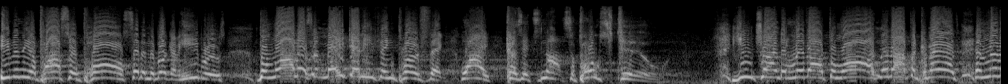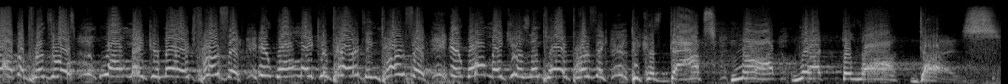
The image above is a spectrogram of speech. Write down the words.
Even the Apostle Paul said in the book of Hebrews, the law doesn't make anything perfect. Why? Because it's not supposed to. You trying to live out the law and live out the commands and live out the principles won't make your marriage perfect. It won't make your parenting perfect. It won't make you as an employee perfect because that's not what the law does.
